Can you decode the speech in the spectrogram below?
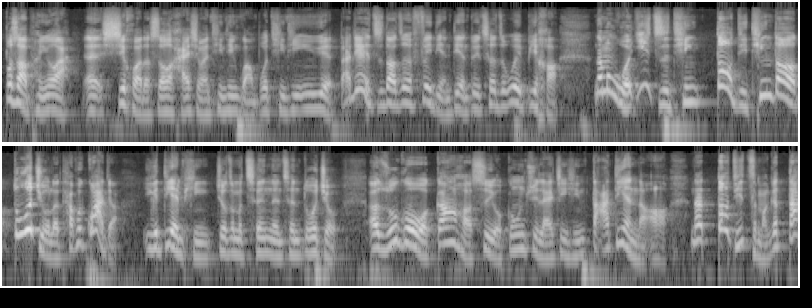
不少朋友啊，呃，熄火的时候还喜欢听听广播，听听音乐。大家也知道，这个费点电对车子未必好。那么我一直听，到底听到多久了它会挂掉？一个电瓶就这么撑，能撑多久？啊，如果我刚好是有工具来进行搭电的啊，那到底怎么个搭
